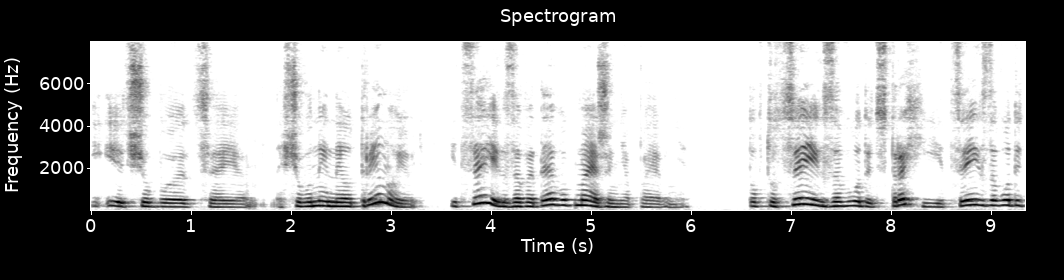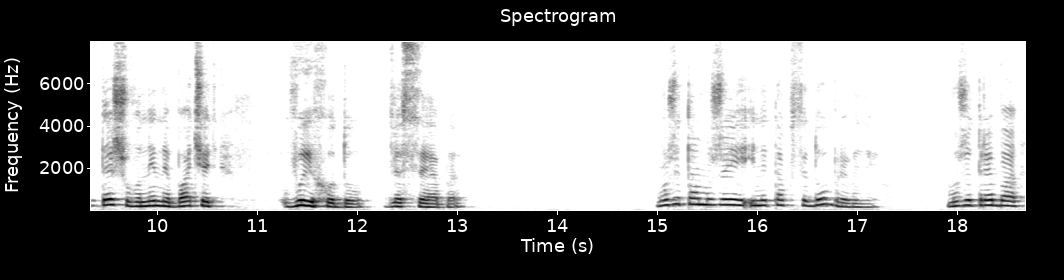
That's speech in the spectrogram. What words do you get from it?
І, щоб це, що вони не отримують, і це їх заведе в обмеження певні. Тобто це їх заводить в страхи, це їх заводить те, що вони не бачать виходу для себе. Може, там уже і не так все добре в них. Може, треба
